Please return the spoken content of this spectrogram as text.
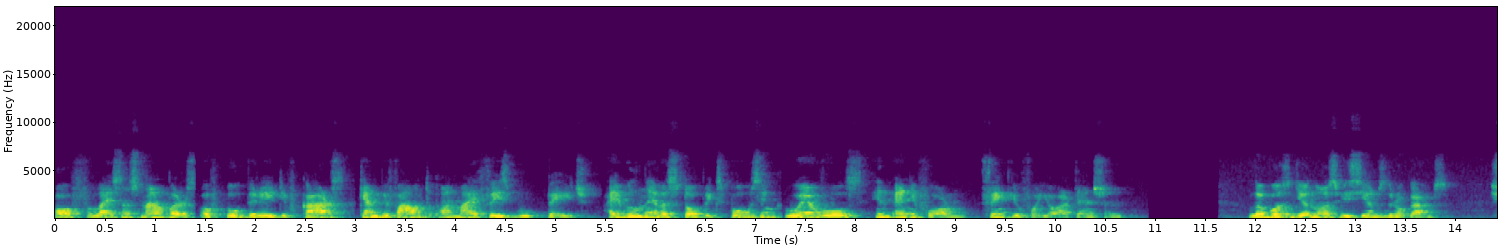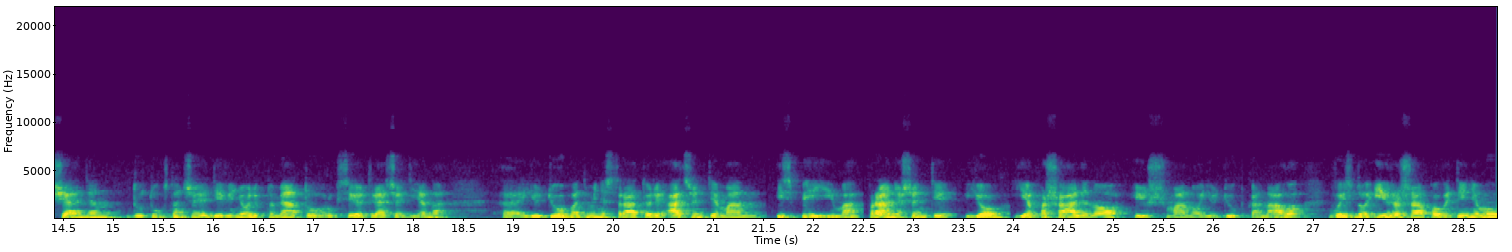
of license numbers of operative cars can be found on my Facebook page. I will never stop exposing werewolves in any form. Thank you for your attention. Labos dienos visiems draugams. Šiandien 2019 m. rugsėjo 3 dieną YouTube administratoriai atsiuntė man įspėjimą, pranešantį, jog jie pašalino iš mano YouTube kanalo vaizdo įrašą pavadinimu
